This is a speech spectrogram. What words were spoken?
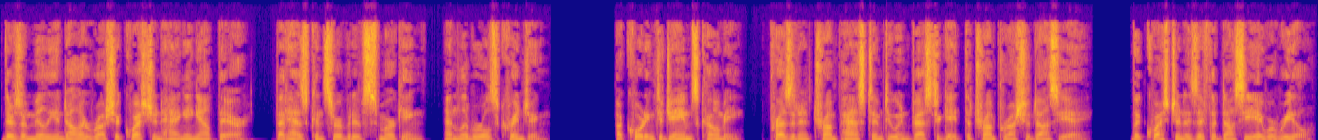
There's a million-dollar Russia question hanging out there that has conservatives smirking and liberals cringing. According to James Comey, President Trump asked him to investigate the Trump-Russia dossier. The question is if the dossier were real,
